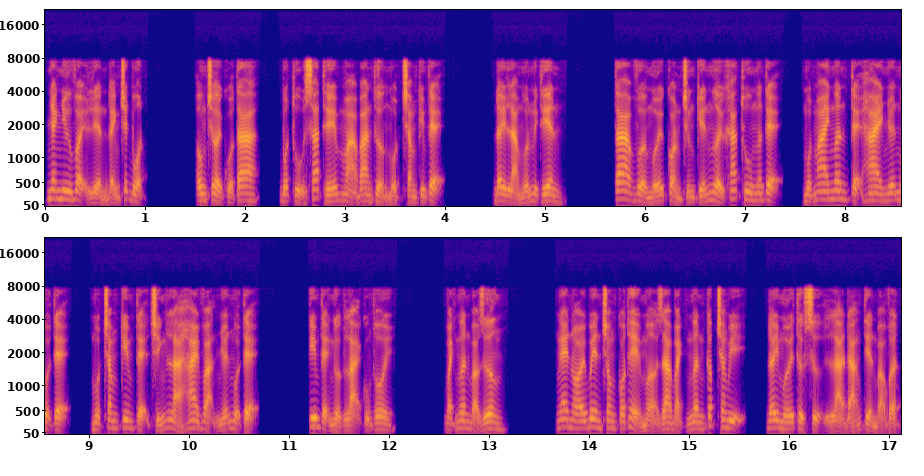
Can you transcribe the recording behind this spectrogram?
nhanh như vậy liền đánh chết bột. Ông trời của ta, bột thủ sát thế mà ban thưởng một trăm kim tệ. Đây là muốn người tiên ta vừa mới còn chứng kiến người khác thu ngân tệ, một mai ngân tệ, hai nhuyễn nội tệ, một trăm kim tệ chính là hai vạn nhuyễn nội tệ. Kim tệ ngược lại cũng thôi. Bạch ngân bảo dương nghe nói bên trong có thể mở ra bạch ngân cấp trang bị, đây mới thực sự là đáng tiền bảo vật.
